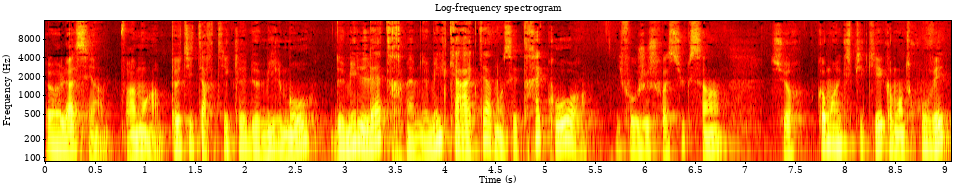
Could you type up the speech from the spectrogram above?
Là, c'est vraiment un petit article de 1000 mots, de 1000 lettres, même de 1000 caractères, donc c'est très court. Il faut que je sois succinct sur comment expliquer, comment trouver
